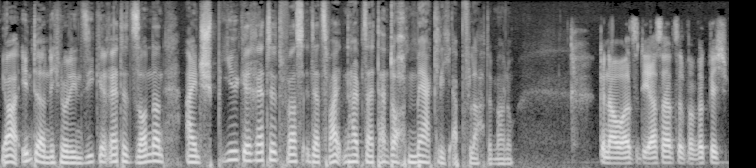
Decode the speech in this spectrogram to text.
ja, Inter nicht nur den Sieg gerettet, sondern ein Spiel gerettet, was in der zweiten Halbzeit dann doch merklich abflachte, Manu. Genau, also die erste Halbzeit war wirklich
